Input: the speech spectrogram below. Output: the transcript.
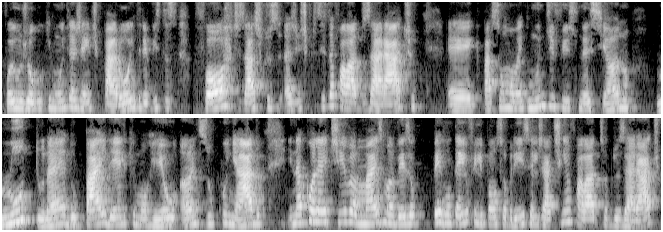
Foi um jogo que muita gente parou, entrevistas fortes. Acho que a gente precisa falar do Zaratio, é, que passou um momento muito difícil nesse ano, luto, né, do pai dele que morreu, antes o cunhado. E na coletiva, mais uma vez, eu perguntei o Filipão sobre isso, ele já tinha falado sobre o Zaratio.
